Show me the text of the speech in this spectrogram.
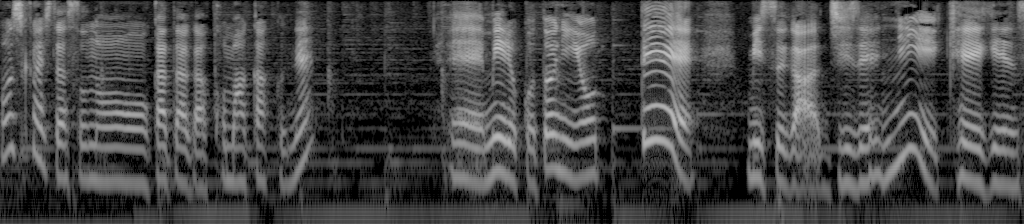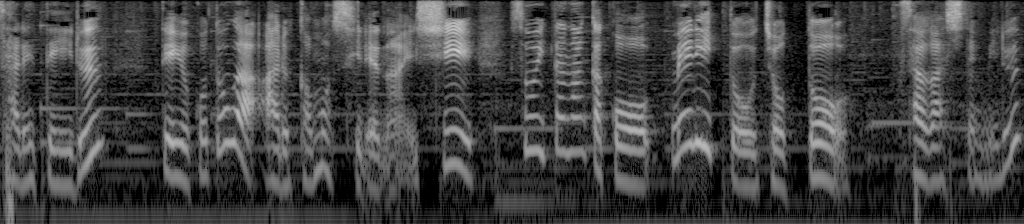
もしかしたらその方が細かくね、えー、見ることによってミスが事前に軽減されているっていうことがあるかもしれないしそういったなんかこうメリットをちょっと探してみる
